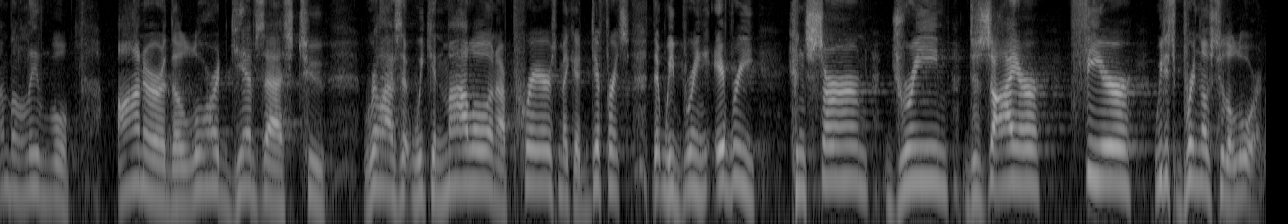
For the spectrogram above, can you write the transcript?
unbelievable honor the Lord gives us to realize that we can model in our prayers, make a difference, that we bring every concern, dream, desire, fear, we just bring those to the Lord.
